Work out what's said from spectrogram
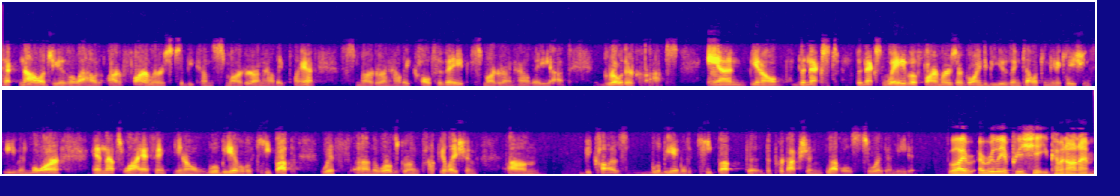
technology has allowed our farmers to become smarter on how they plant, smarter on how they cultivate, smarter on how they uh, grow their crops. And you know, the next the next wave of farmers are going to be using telecommunications even more, and that's why I think you know we'll be able to keep up with uh, the world's growing population um, because we'll be able to keep up the, the production levels to where they're needed. Well, I, I really appreciate you coming on. I'm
